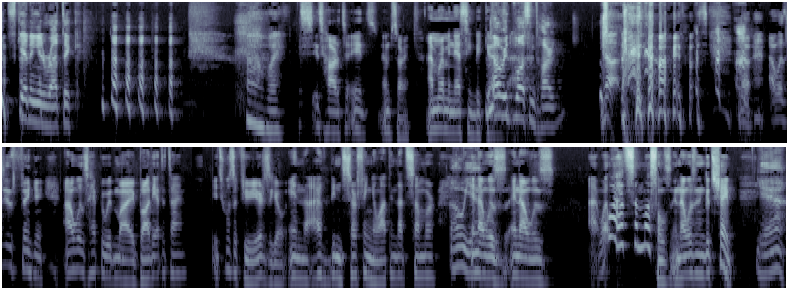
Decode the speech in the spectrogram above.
It's getting erotic. Oh boy, it's it's hard. To, it's I'm sorry. I'm reminiscing because No, it uh, wasn't hard. no, no, it was, no. I was just thinking. I was happy with my body at the time. It was a few years ago, and I've been surfing a lot in that summer. Oh, yeah. and I was and I was, I, well, I had some muscles, and I was in good shape. Yeah.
